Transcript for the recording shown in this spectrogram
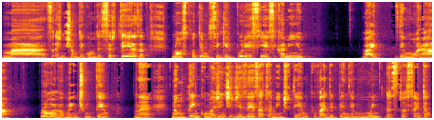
mas a gente não tem como ter certeza. Nós podemos seguir por esse esse caminho. Vai demorar provavelmente um tempo, né? Não tem como a gente dizer exatamente o tempo, vai depender muito da situação, então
